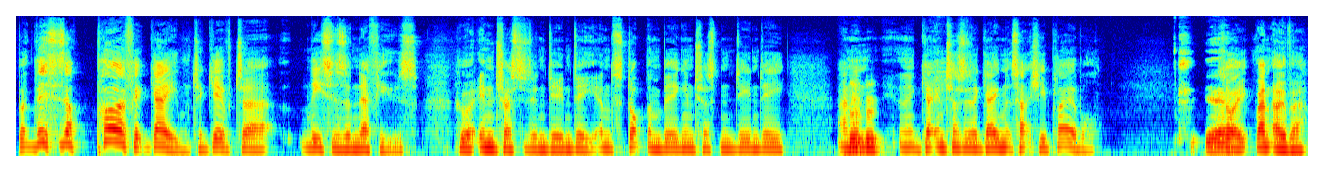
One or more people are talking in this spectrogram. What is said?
but this is a perfect game to give to nieces and nephews who are interested in D and D, and stop them being interested in D and D, and mm-hmm. and get interested in a game that's actually playable. Yeah. Sorry, rant over.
